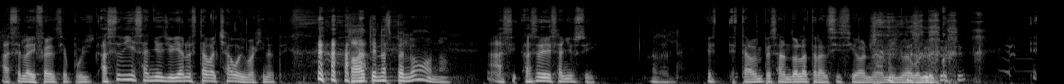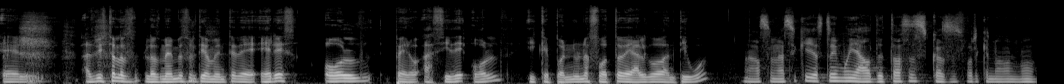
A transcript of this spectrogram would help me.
hace la diferencia. Pues hace 10 años yo ya no estaba chavo, imagínate. ¿Todavía tienes pelo o no? Hace, hace 10 años sí. Estaba empezando la transición a mi nuevo look. El- ¿Has visto los, los memes últimamente de eres old, pero así de old? Y que ponen una foto de algo antiguo. No, se me hace que yo estoy muy out de todas esas cosas porque no, no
